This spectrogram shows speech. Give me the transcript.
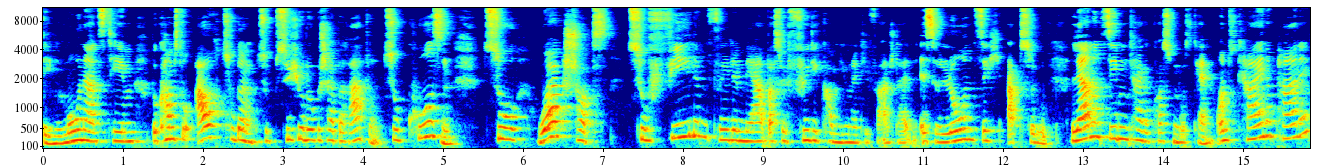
den Monatsthemen, bekommst du auch Zugang zu psychologischer Beratung, zu Kursen, zu Workshops, zu vielem, vielem mehr, was wir für die Community veranstalten. Es lohnt sich absolut. Lern uns sieben Tage kostenlos kennen. Und keine Panik.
